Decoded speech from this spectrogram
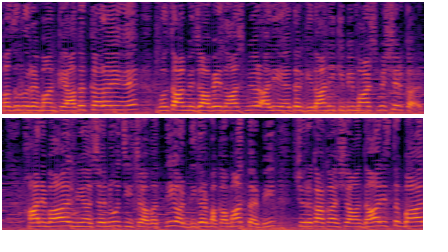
فضل الرحمان کی عادت کر رہے ہیں۔ ملتان میں جاوید ہاشمی اور علی حیدر گیلانی کی بھی مارچ میں شرکت۔ خانوال، میاں چنو چیچا وطنی اور دیگر مقامات پر بھی شرکا کا شاندار استقبال۔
